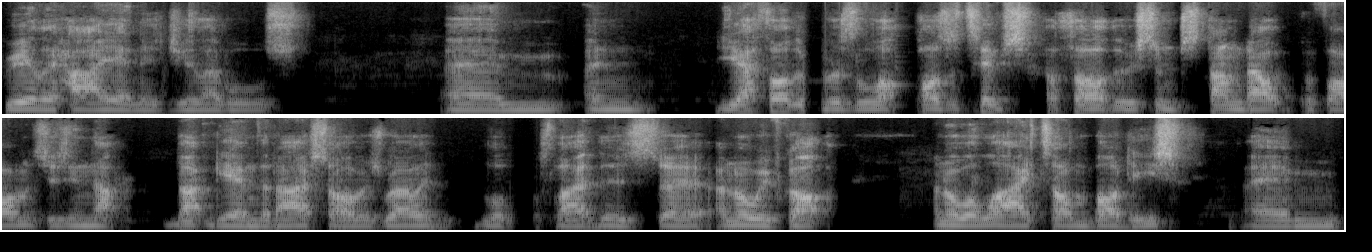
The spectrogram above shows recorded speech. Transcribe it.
really high energy levels, um, and yeah, I thought there was a lot of positives. I thought there was some standout performances in that that game that I saw as well. It looks like there's. Uh, I know we've got. I know a light on bodies. Um,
